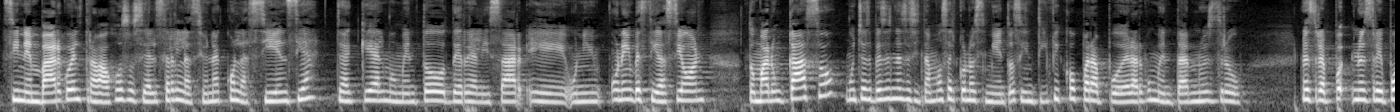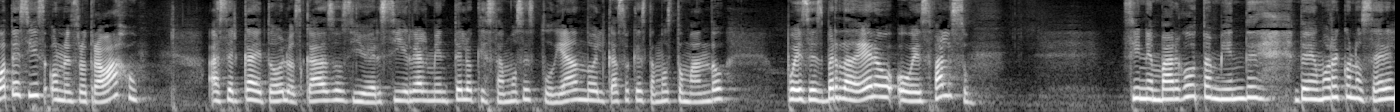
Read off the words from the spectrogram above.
Sin embargo, el trabajo social se relaciona con la ciencia, ya que al momento de realizar eh, una investigación tomar un caso, muchas veces necesitamos el conocimiento científico para poder argumentar nuestro, nuestra, nuestra hipótesis o nuestro trabajo acerca de todos los casos y ver si realmente lo que estamos estudiando, el caso que estamos tomando, pues es verdadero o es falso. Sin embargo, también debemos reconocer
